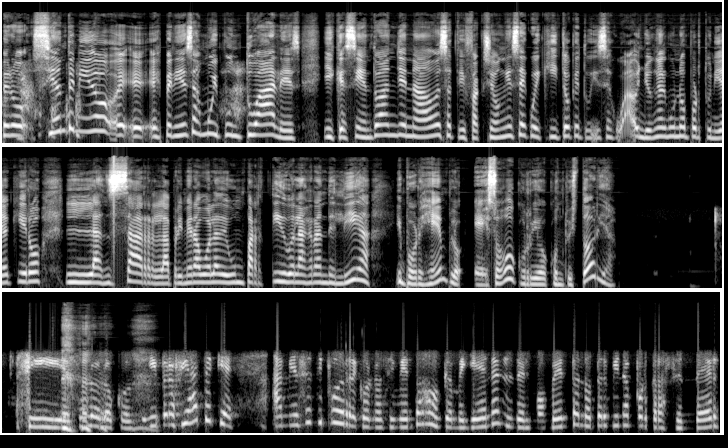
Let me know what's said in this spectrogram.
Pero sí han tenido eh, eh, experiencias muy puntuales y que siento han llenado de satisfacción ese huequito que tú dices, wow, yo en alguna oportunidad quiero lanzar la primera bola de un partido en las grandes ligas. Y por ejemplo, eso ocurrió con tu historia. Sí, eso lo, lo conseguí. Pero fíjate que a mí ese tipo de reconocimientos, aunque me llenen en el momento, no terminan por trascender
